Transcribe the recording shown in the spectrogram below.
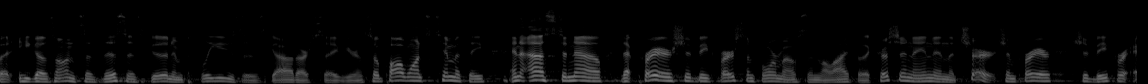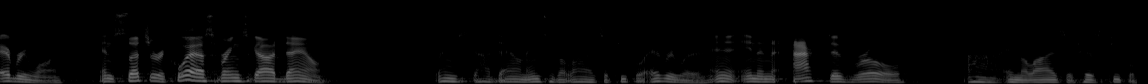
But he goes on and says, This is good and pleases God our Savior. And so Paul wants Timothy and us to know that prayer should be first and foremost in the life of the Christian and in the church, and prayer should be for everyone. And such a request brings God down, brings God down into the lives of people everywhere in, in an active role ah, in the lives of his people.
